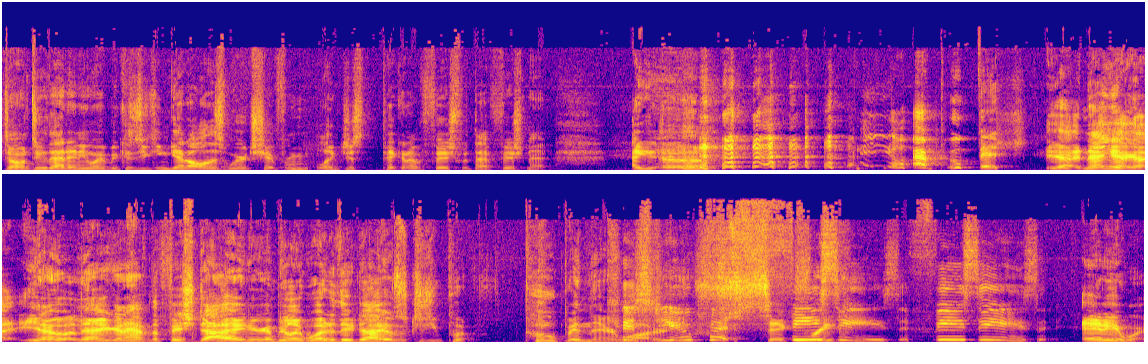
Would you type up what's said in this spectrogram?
Don't do that anyway because you can get all this weird shit from like just picking up fish with that fish net. I, uh, You'll have poop fish. yeah, now you got you know now you're gonna have the fish die and you're gonna be like, why did they die? It was because you put poop in their water. you, put sick freak. feces, feces. Anyway,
